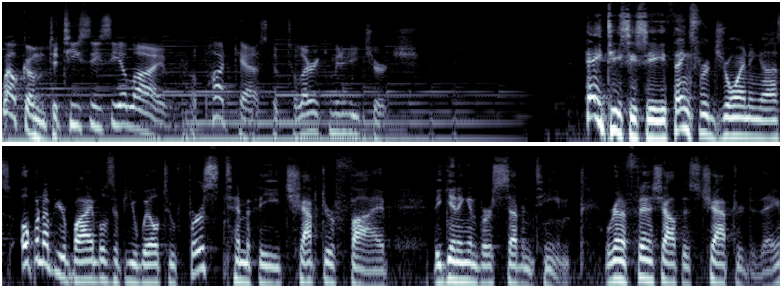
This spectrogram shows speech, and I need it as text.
Welcome to TCC Alive, a podcast of Tulare Community Church. Hey TCC, thanks for joining us. Open up your Bibles, if you will, to 1 Timothy chapter 5, beginning in verse 17. We're going to finish out this chapter today.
